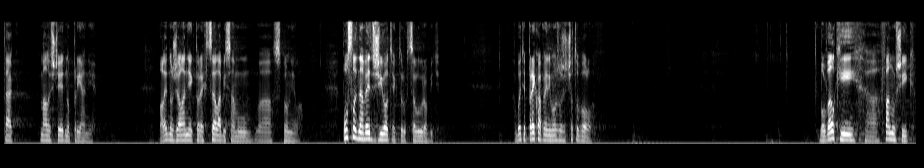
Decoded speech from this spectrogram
tak mal ešte jedno prianie. Mal jedno želanie, ktoré chcel, aby sa mu e, splnilo. Posledná vec v živote, ktorú chcel urobiť. A budete prekvapení možno, že čo to bolo. Bol veľký e, fanúšik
